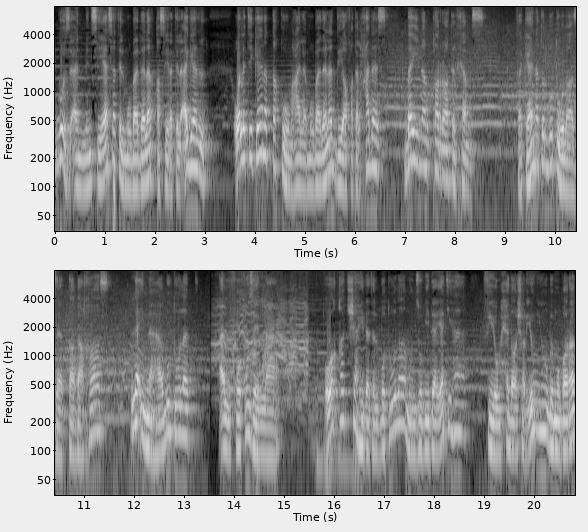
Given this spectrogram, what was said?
جزءا من سياسة المبادلة قصيرة الأجل والتي كانت تقوم على مبادلة ضيافة الحدث بين القارات الخمس. فكانت البطولة ذات طابع خاص لأنها بطولة الفوفوزيلا. وقد شهدت البطولة منذ بدايتها في يوم 11 يونيو بمباراة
